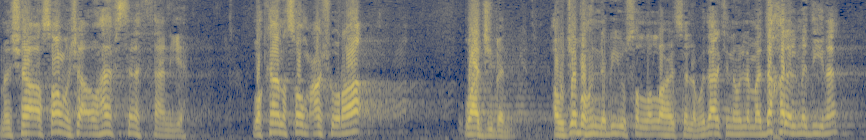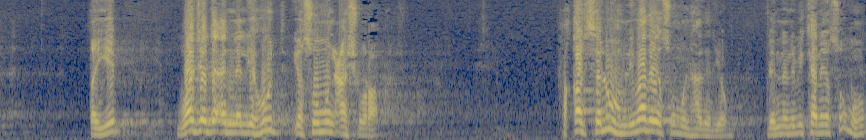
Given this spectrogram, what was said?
من شاء صام ومن شاء وهذا في السنة الثانية. وكان صوم عاشوراء واجبا أوجبه النبي صلى الله عليه وسلم. وذلك أنه لما دخل المدينة طيب وجد أن اليهود يصومون عاشوراء. فقال سلوهم لماذا يصومون هذا اليوم؟ لأن النبي كان يصومه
